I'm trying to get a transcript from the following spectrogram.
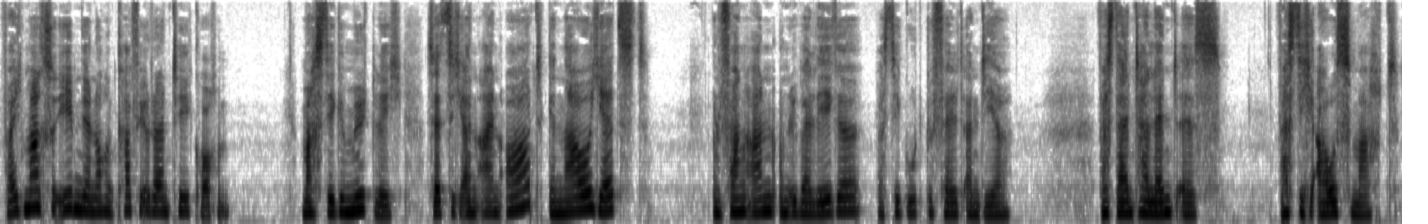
Vielleicht magst du eben dir noch einen Kaffee oder einen Tee kochen. Mach's dir gemütlich, setz dich an einen Ort, genau jetzt, und fang an und überlege, was dir gut gefällt an dir, was dein Talent ist, was dich ausmacht,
